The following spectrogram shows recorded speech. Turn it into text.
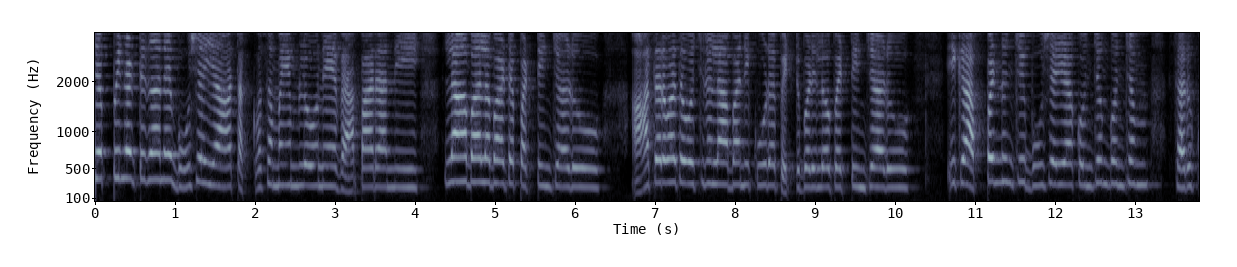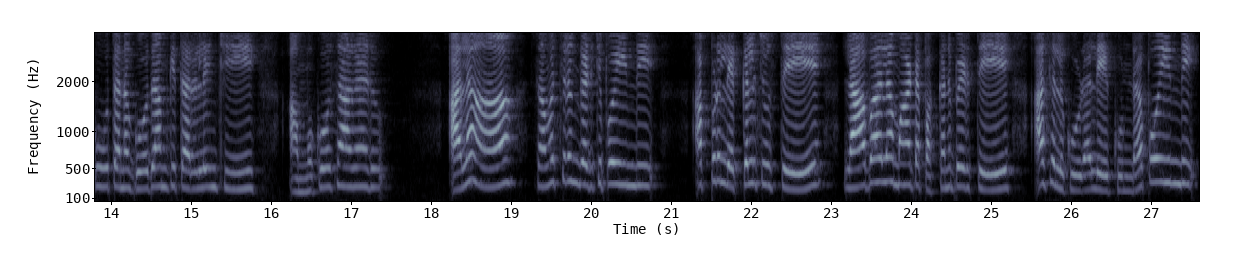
చెప్పినట్టుగానే భూషయ్య తక్కువ సమయంలోనే వ్యాపారాన్ని లాభాల బాట పట్టించాడు. ఆ తర్వాత వచ్చిన లాభాన్ని కూడా పెట్టుబడిలో పెట్టించాడు. ఇక అప్పటి నుంచి భూషయ్య కొంచెం కొంచెం సరుకు తన గోదాంకి తరలించి అమ్ముకోసాగాడు. అలా సంవత్సరం గడిచిపోయింది. అప్పుడు లెక్కలు చూస్తే లాభాల మాట పక్కన పెడితే అసలు కూడా లేకుండా పోయింది.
